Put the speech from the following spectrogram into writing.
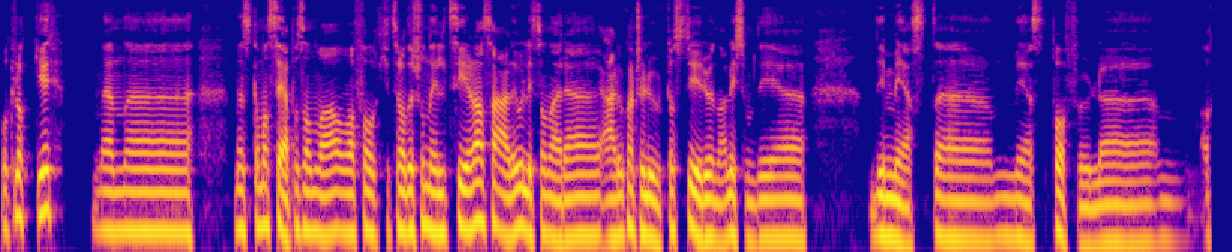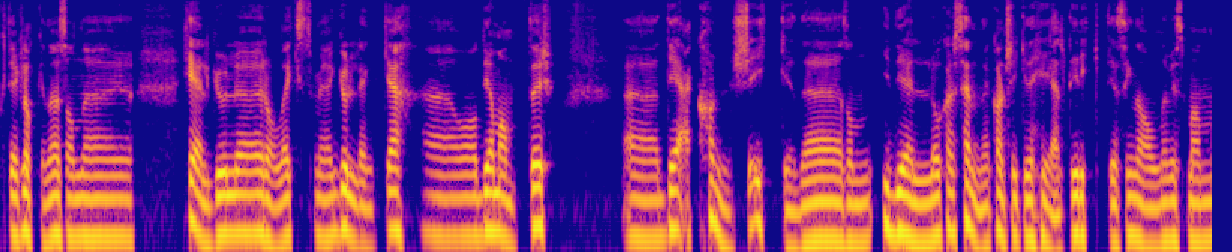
på klokker. Men, uh, men, skal man se på sånn hva, hva, folk tradisjonelt sier, da, så er det jo litt sånn der, er det kanskje lurt å styre unna liksom de, de mest, mest påfugleaktige klokkene. Sånn helgull Rolex med gullenke og diamanter. Det er kanskje ikke det sånn ideelle, og sender kanskje ikke det helt de riktige signalene hvis man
